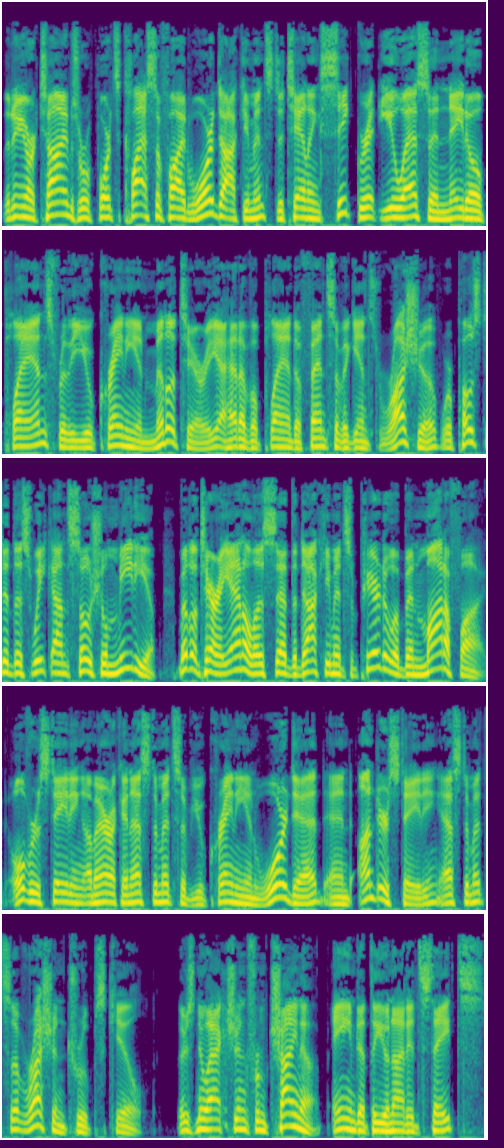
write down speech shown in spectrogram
The New York Times reports classified war documents detailing secret U.S. and NATO plans for the Ukrainian military ahead of a planned offensive against Russia were posted this week on social media. Military analysts said the documents appear to have been modified, overstating American estimates of Ukrainian war dead and understating estimates of Russian troops killed. There's new action from China aimed at the United States.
